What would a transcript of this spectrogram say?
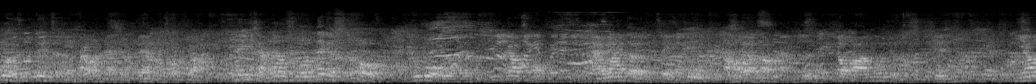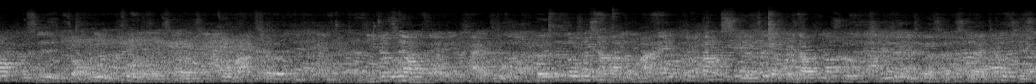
或者说对整个台湾来讲非常的重要。可以想象说，那个时候如果我们要从台湾的北部，然后要到南部，要花多久的时间？你要不是走路、坐牛车、坐马车，你就是要走海路，可是这都是相当的慢。当时的这个轨道运输，其实对于这个城市来讲，其实，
